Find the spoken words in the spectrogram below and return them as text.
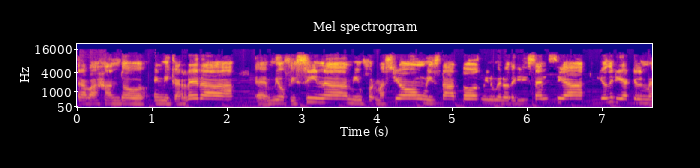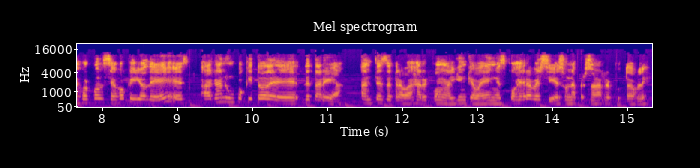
trabajando en mi carrera, eh, mi oficina, mi información, mis datos, mi número de licencia. Yo diría que el mejor consejo que yo dé es hagan un poquito de, de tarea antes de trabajar con alguien que vayan a escoger a ver si es una persona reputable.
